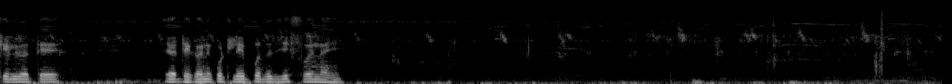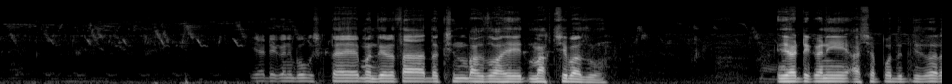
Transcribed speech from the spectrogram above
केली जाते या ठिकाणी कुठल्याही पद्धतीची सोय नाही. या ठिकाणी बघू शकताय मंदिराचा दक्षिण भाग जो आहे मागची बाजू. या ठिकाणी अशा पद्धती जर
